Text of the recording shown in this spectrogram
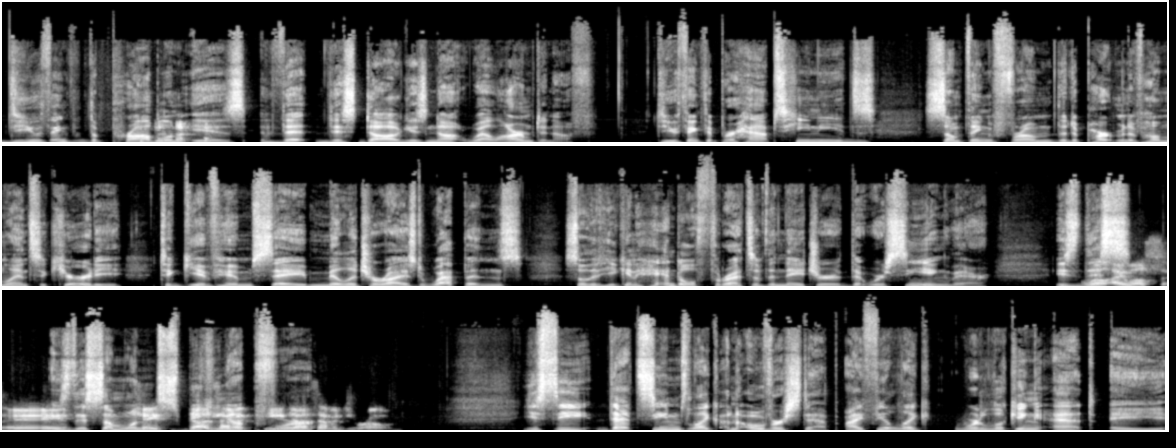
Do you think that the problem is that this dog is not well armed enough? Do you think that perhaps he needs something from the Department of Homeland Security to give him, say, militarized weapons so that he can handle threats of the nature that we're seeing there? Is this well, I will say, is this someone Chase speaking up a, he does have a drone. You see, that seems like an overstep. I feel like we're looking at a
